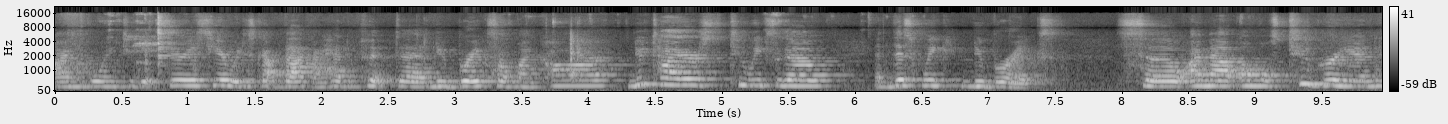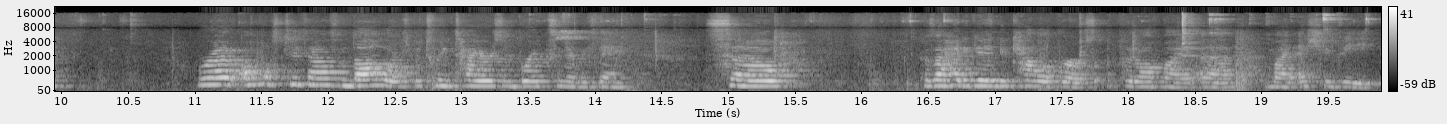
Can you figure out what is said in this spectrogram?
I'm going to get serious here. We just got back. I had to put uh, new brakes on my car, new tires two weeks ago, and this week, new brakes. So I'm out almost two grand. We're at almost $2,000 between tires and brakes and everything. So because I had to get a new calipers put on my uh, my SUV.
